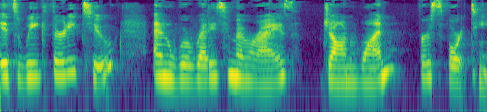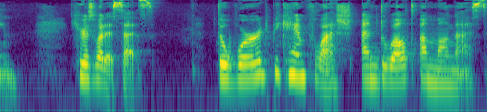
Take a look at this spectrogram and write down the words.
It's week 32, and we're ready to memorize John 1, verse 14. Here's what it says The Word became flesh and dwelt among us,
